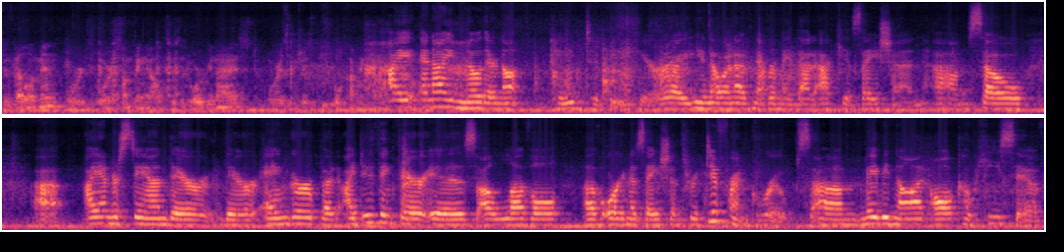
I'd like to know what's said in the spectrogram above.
development or, or something else? Is it organized, or is it just people coming out? I, and I know they're not paid to be here, I, you know, and I've never made that accusation. Um, so, uh, I understand their, their anger, but I do think there is a level of organization through different groups, um, maybe not all cohesive,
